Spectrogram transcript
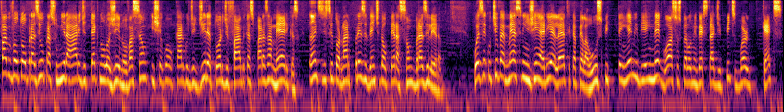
Fábio voltou ao Brasil para assumir a área de tecnologia e inovação e chegou ao cargo de diretor de fábricas para as Américas, antes de se tornar presidente da operação brasileira. O executivo é mestre em engenharia elétrica pela USP, tem MBA em negócios pela Universidade de Pittsburgh Cats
